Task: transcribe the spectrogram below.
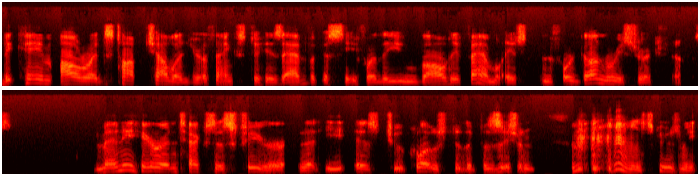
became Allred's top challenger thanks to his advocacy for the Uvalde families and for gun restrictions. Many here in Texas fear that he is too close to the position, excuse me,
